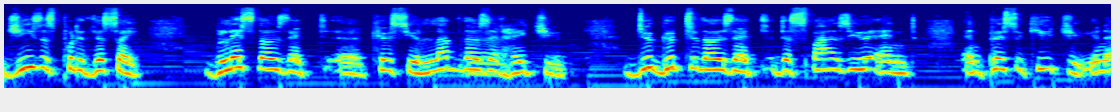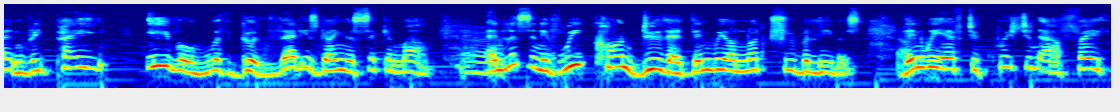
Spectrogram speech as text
Jesus put it this way bless those that uh, curse you, love those mm. that hate you. Do good to those that despise you and and persecute you, you know, and repay evil with good. That is going the second mile. Mm. And listen, if we can't do that, then we are not true believers. Sure. Then we have to question our faith,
